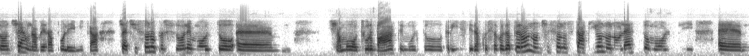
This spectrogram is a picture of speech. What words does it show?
non c'è una vera polemica, cioè ci sono persone molto eh, diciamo, turbate, molto tristi da questa cosa, però non ci sono stati, io non ho letto molti eh,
